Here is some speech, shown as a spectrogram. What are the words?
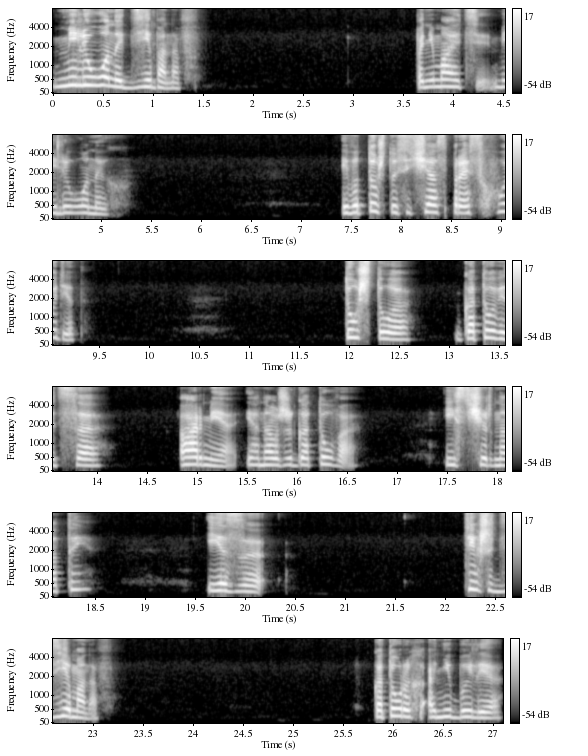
миллионы демонов. Понимаете, миллионы их. И вот то, что сейчас происходит, то, что готовится армия, и она уже готова из черноты, из тех же демонов, которых они были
